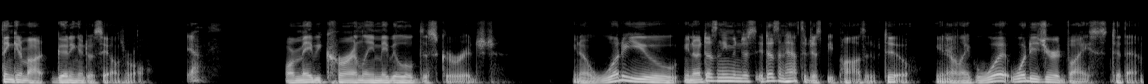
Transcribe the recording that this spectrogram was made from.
thinking about getting into a sales role. Yeah. Or maybe currently, maybe a little discouraged. You know, what are you, you know, it doesn't even just, it doesn't have to just be positive too. You know, like what, what is your advice to them?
